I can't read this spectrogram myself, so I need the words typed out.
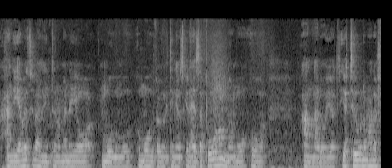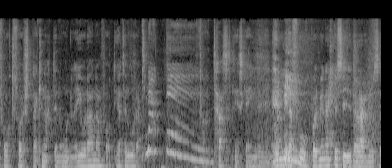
han lever tyvärr inte nu, men när jag, mormor och morfar åkte ner och skulle hälsa på honom och, och Anna då, jag, jag tror de hade fått första knatten odlad. Jo, det hade de fått. Jag tror det. Nej. Fantastiska individer. De gillar fotboll, mina kusiner här nu så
